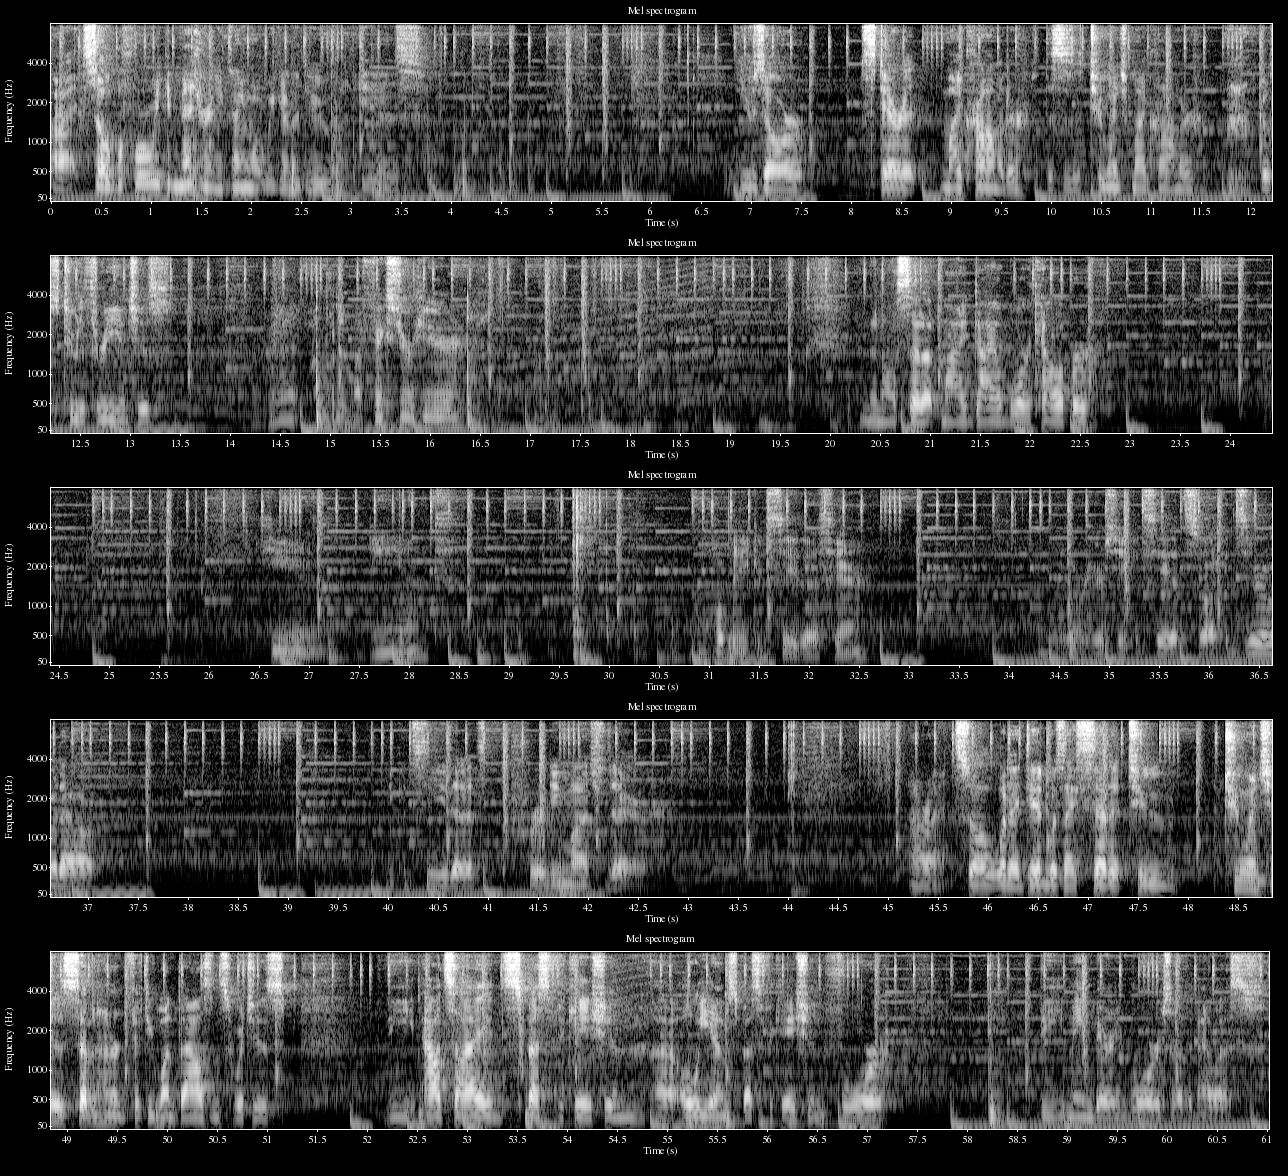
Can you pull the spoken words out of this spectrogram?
All right, so before we can measure anything, what we're gonna do is use our Starrett micrometer. This is a two inch micrometer, it goes two to three inches. All right, put it in my fixture here. And then I'll set up my dial bore caliper here and hoping you can see this here. Move it over here so you can see it so I can zero it out. You can see that it's pretty much there. All right, so what I did was I set it to two inches, 751 thousandths, which is the outside specification, uh, OEM specification for bearing bores of an LS.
